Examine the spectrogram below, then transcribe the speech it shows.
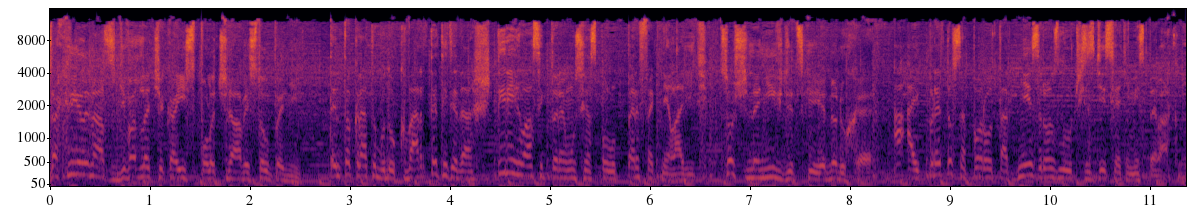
Za chvíli nás v divadle čekají společná vystoupení. Tentokrát to budou kvartety, teda čtyři hlasy, které musí spolu perfektně ladit. Což není vždycky jednoduché. A aj preto se porota dnes rozloučí s desiatimi spevákmi.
